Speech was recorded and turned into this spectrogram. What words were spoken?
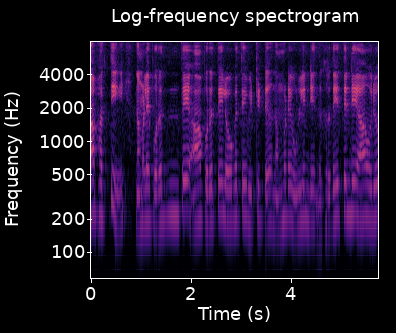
ആ ഭക്തി നമ്മളെ പുറത്തെ ആ പുറത്തെ ലോകത്തെ വിട്ടിട്ട് നമ്മുടെ ഉള്ളിന്റെ ഹൃദയത്തിന്റെ ആ ഒരു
